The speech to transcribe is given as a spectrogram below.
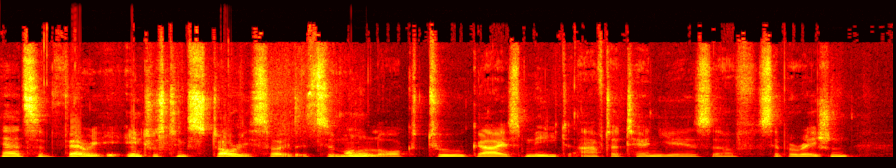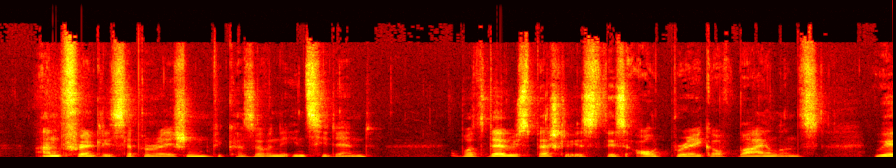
Yeah, it's a very interesting story. So it's a monologue. Two guys meet after 10 years of separation, unfriendly separation because of an incident. What's very special is this outbreak of violence. We are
